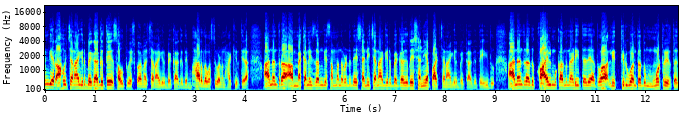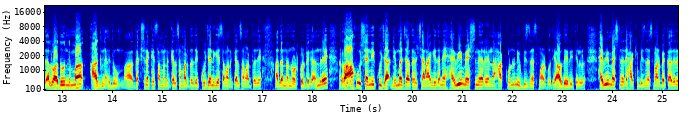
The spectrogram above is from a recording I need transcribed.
ನಿಮಗೆ ರಾಹು ಚೆನ್ನಾಗಿರಬೇಕಾಗುತ್ತೆ ಸೌತ್ ವೆಸ್ಟ್ ಕಾರ್ನರ್ ಚೆನ್ನಾಗಿರಬೇಕಾಗುತ್ತೆ, ಭಾರದ ವಸ್ತುಗಳನ್ನು ಹಾಕಿರ್ತೀರಾ. ಆನಂತರ ಆ ಮೆಕಾನಿಸಮ್ಗೆ ಸಂಬಂಧಪಟ್ಟಂತೆ ಶನಿ ಚೆನ್ನಾಗಿರಬೇಕಾಗುತ್ತೆ, ಶನಿಯ ಪಾರ್ಟ್ ಚೆನ್ನಾಗಿರಬೇಕಾಗುತ್ತೆ ಇದು. ಆನಂತರ ಅದು ಕಾಯಿಲ್ ಮುಖಾಂತರ ನಡೀತದೆ ಅಥವಾ ಅಲ್ಲಿ ತಿರುಗುವಂಥದ್ದು ಮೋಟ್ರ್ ಇರ್ತದೆ. ಅಲ್ವಾ? ಅದು ನಿಮ್ಮ ಆಗ್ನ, ಇದು ದಕ್ಷಿಣಕ್ಕೆ ಸಂಬಂಧ ಕೆಲಸ ಮಾಡ್ತದೆ, ಕುಜನಿಗೆ ಸಂಬಂಧ ಕೆಲಸ ಮಾಡ್ತದೆ, ಅದನ್ನು ನೋಡ್ಕೊಳ್ಬೇಕು. ಅಂದರೆ ರಾಹು, ಶನಿ, ಕುಜ, ನಿಮ್ಮ ಜಾತಕದಲ್ಲಿ ಚೆನ್ನಾಗಿದ್ದಾನೆ ಹೆವಿ ಮೆಷಿನರಿಯನ್ನು ಹಾಕ್ಕೊಂಡು ನೀವು ಬಿಸ್ನೆಸ್ ಮಾಡ್ಬೋದು, ಯಾವುದೇ ರೀತಿಯಲ್ಲಿ ಹೆವಿ ಮೆಷಿನರಿ ಹಾಕಿ ಬಿಸ್ನೆಸ್ ಮಾಡಬೇಕಾದ್ರೆ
